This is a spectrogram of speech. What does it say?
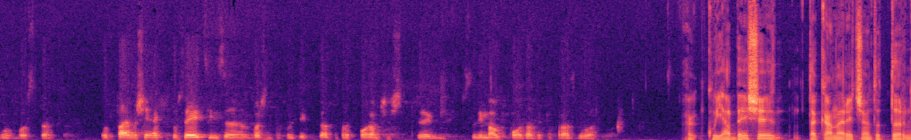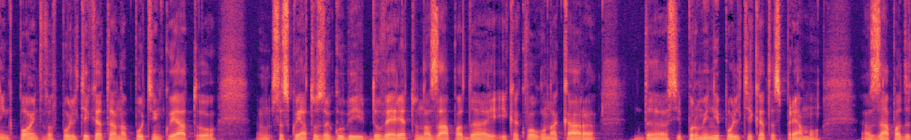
в областта. От това имаше някакви последици за външната политика, която предполагам, че ще следим малко по-нататък в разговор. Коя беше така наречената turning point в политиката на Путин, която, с която загуби доверието на Запада и какво го накара да си промени политиката спрямо Запада,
